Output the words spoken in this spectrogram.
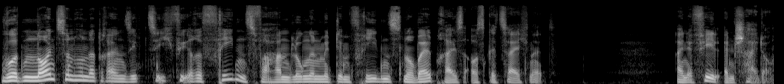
wurden 1973 für ihre Friedensverhandlungen mit dem Friedensnobelpreis ausgezeichnet. Eine Fehlentscheidung,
